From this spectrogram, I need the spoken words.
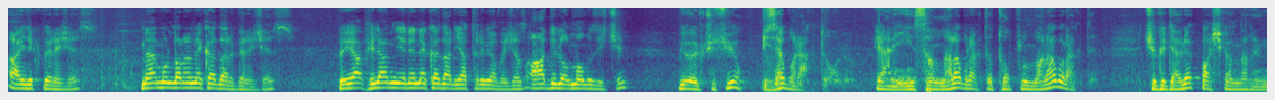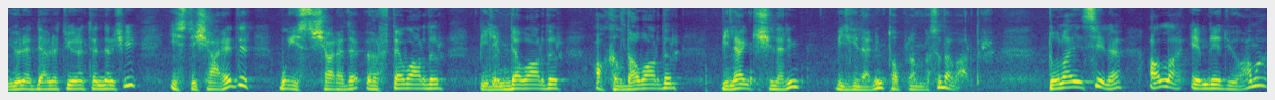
aylık vereceğiz? Memurlara ne kadar vereceğiz? Veya filan yere ne kadar yatırım yapacağız? Adil olmamız için bir ölçüsü yok. Bize bıraktı onu. Yani insanlara bıraktı, toplumlara bıraktı. Çünkü devlet başkanlarının, yönet, devleti yönetenlerin şeyi istişaredir. Bu istişarede örfte vardır, bilimde vardır, akılda vardır. Bilen kişilerin bilgilerinin toplanması da vardır. Dolayısıyla Allah emrediyor ama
